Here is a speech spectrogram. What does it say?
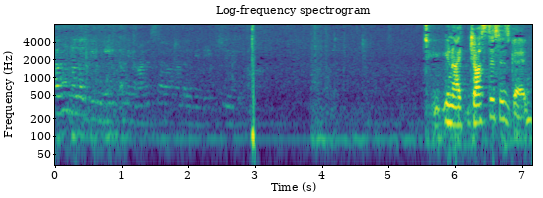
I don't know that you need, I mean, honestly, I don't know that you need to. Know, justice is good.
